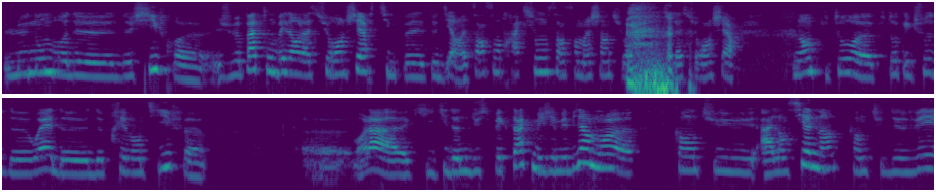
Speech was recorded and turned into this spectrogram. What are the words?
le nombre de, chiffres, je veux pas tomber dans la surenchère, style te dire 500 tractions, 500 machins, tu vois, c'est la surenchère. Non, plutôt, plutôt quelque chose de, ouais, de, préventif, voilà, qui, donne du spectacle. Mais j'aimais bien, moi, quand tu, à l'ancienne, hein, quand tu devais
